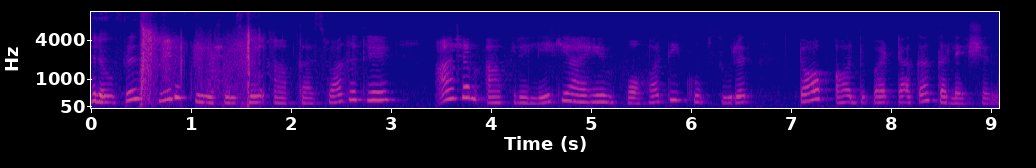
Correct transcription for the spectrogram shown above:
हेलो फ्रेंड्स क्रिएटिव क्रिएशंस में आपका स्वागत है। आज हम आपके लिए लेके आए हैं बहुत ही खूबसूरत टॉप और दुपट्टा का कलेक्शन।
